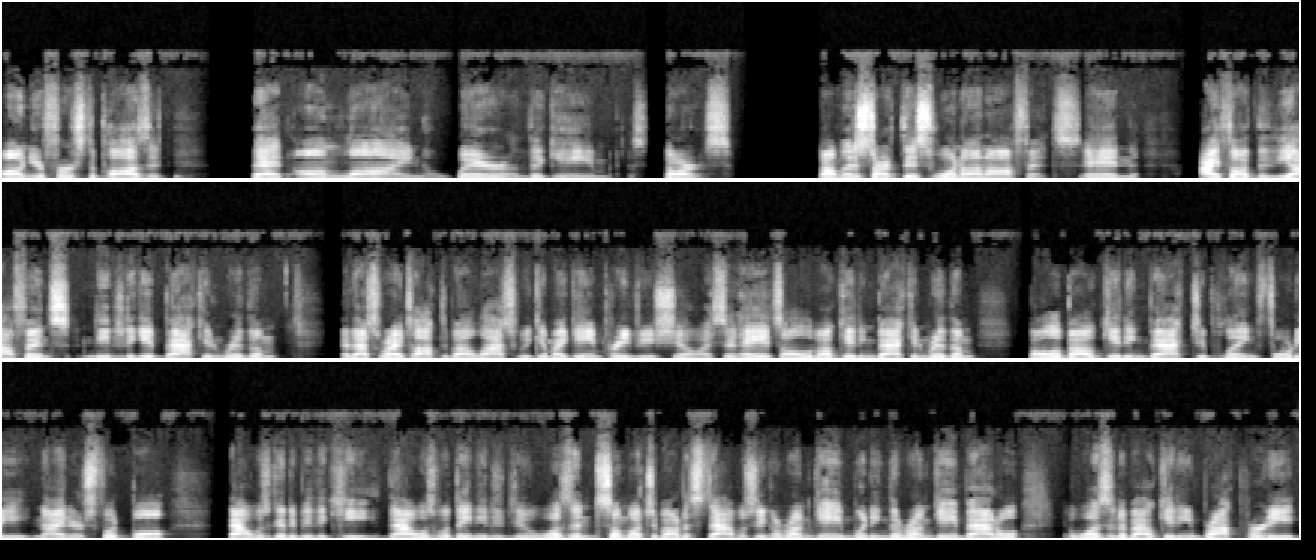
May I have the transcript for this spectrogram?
on your first deposit. Bet online where the game starts. So I'm going to start this one on offense. And I thought that the offense needed to get back in rhythm. And that's what I talked about last week in my game preview show. I said, hey, it's all about getting back in rhythm. It's all about getting back to playing 49ers football. That was going to be the key. That was what they needed to do. It wasn't so much about establishing a run game, winning the run game battle. It wasn't about getting Brock Purdy, you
